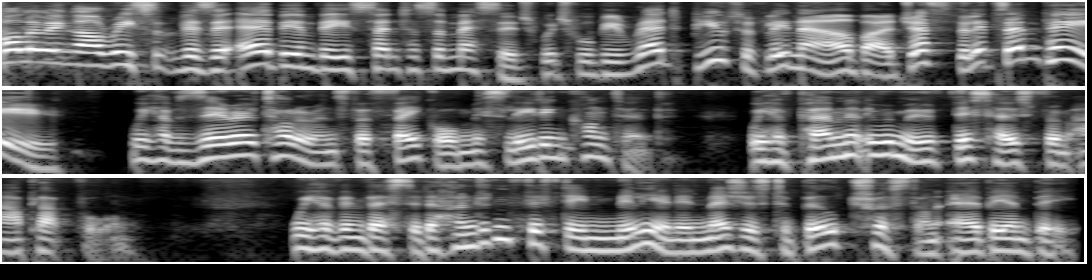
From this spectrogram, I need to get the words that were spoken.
Following our recent visit, Airbnb sent us a message which will be read beautifully now by Jess Phillips MP. We have zero tolerance for fake or misleading content. We have permanently removed this host from our platform. We have invested 115 million in measures to build trust on Airbnb,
